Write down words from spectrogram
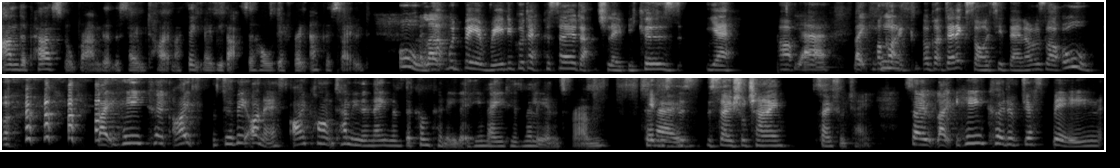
and a personal brand at the same time. I think maybe that's a whole different episode. Oh, Like- that would be a really good episode, actually, because yeah, I, Yeah, like I got I got dead excited then. I was like, oh, like he could i to be honest i can't tell you the name of the company that he made his millions from. It Dunno, was the, the social chain. social chain. So like he could have just been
